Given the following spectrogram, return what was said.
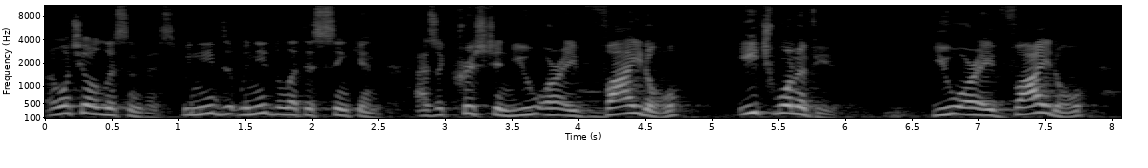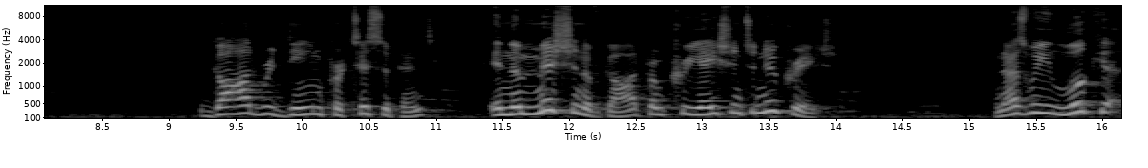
I want you all to listen to this. We need to, we need to let this sink in. As a Christian, you are a vital, each one of you, you are a vital, God redeemed participant in the mission of God from creation to new creation. And as we look at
